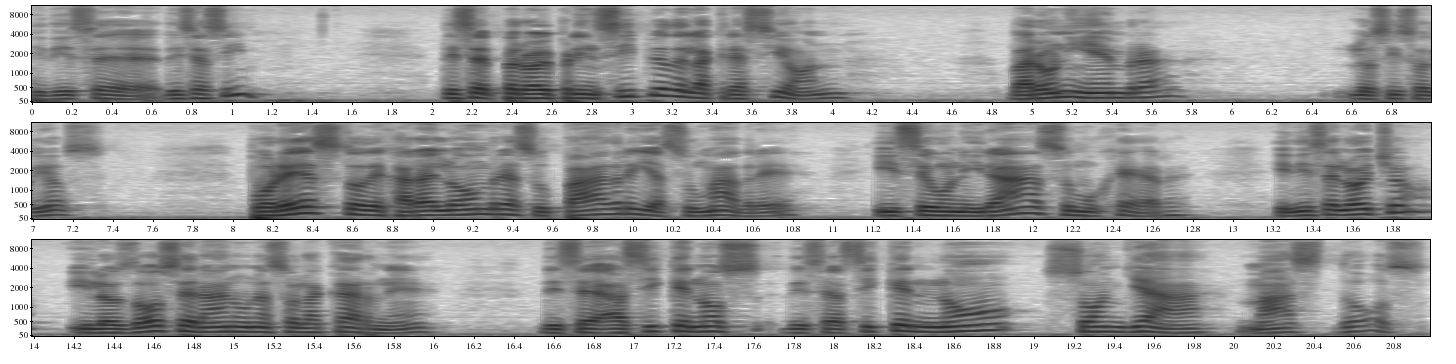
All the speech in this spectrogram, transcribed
Y dice, dice así. Dice, pero al principio de la creación, varón y hembra los hizo Dios. Por esto dejará el hombre a su padre y a su madre, y se unirá a su mujer. Y dice el 8, y los dos serán una sola carne. Dice, así que no, dice, así que no son ya más dos,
